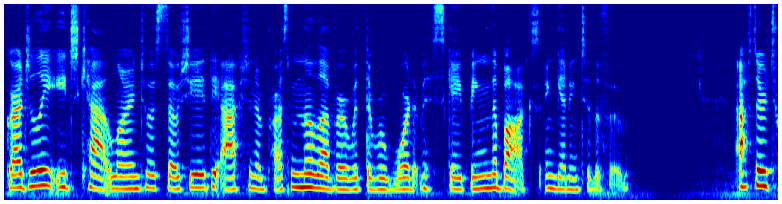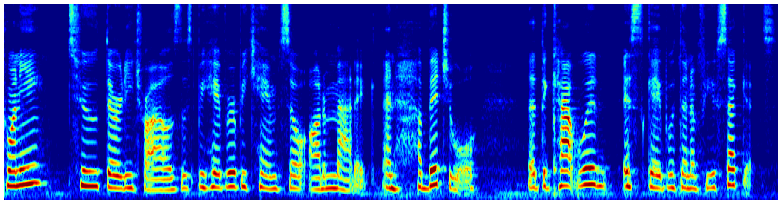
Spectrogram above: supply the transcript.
Gradually, each cat learned to associate the action of pressing the lever with the reward of escaping the box and getting to the food. After 20 to 30 trials, this behavior became so automatic and habitual that the cat would escape within a few seconds.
